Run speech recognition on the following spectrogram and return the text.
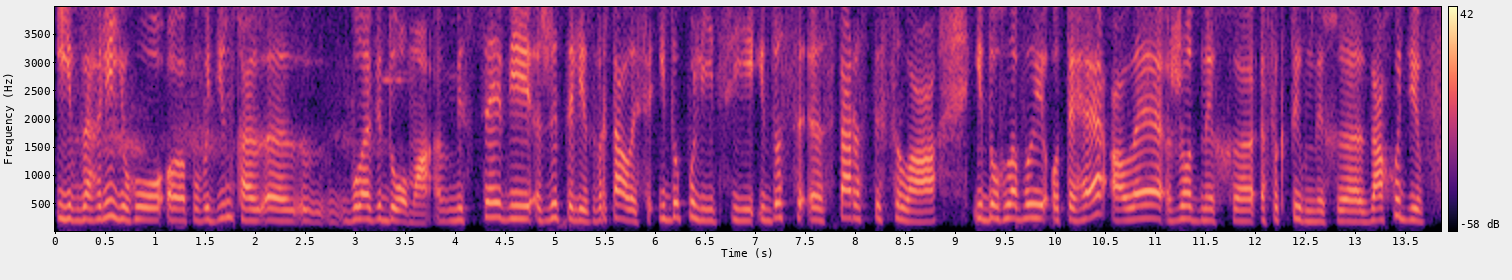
І, взагалі, його е, поведінка е, була відома. Місцеві жителі зверталися і до поліції, і до е, старости села, і до глави ОТГ, але жодних ефективних заходів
